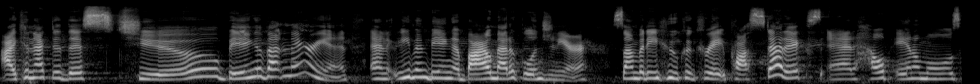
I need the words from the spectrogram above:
I connected this to being a veterinarian and even being a biomedical engineer, somebody who could create prosthetics and help animals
